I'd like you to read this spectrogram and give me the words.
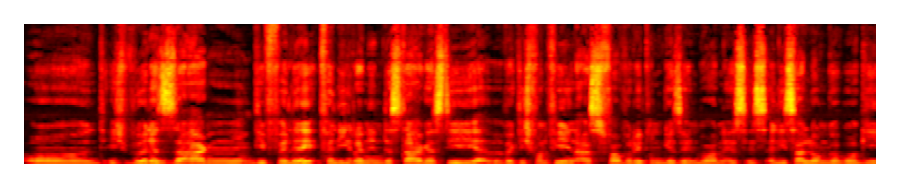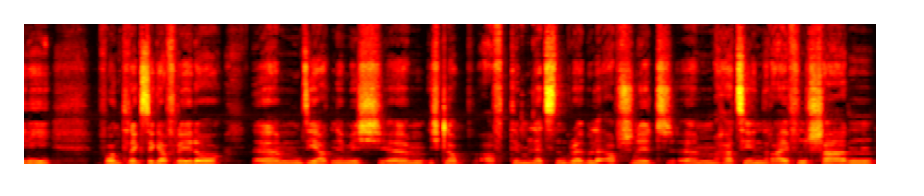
Und ich würde sagen, die Verle Verliererin des Tages, die wirklich von vielen als Favoritin gesehen worden ist, ist Elisa Longo Borghini von Trek Segafredo. Ähm, sie hat nämlich, ähm, ich glaube, auf dem letzten Gravel-Abschnitt ähm, hat sie einen Reifenschaden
